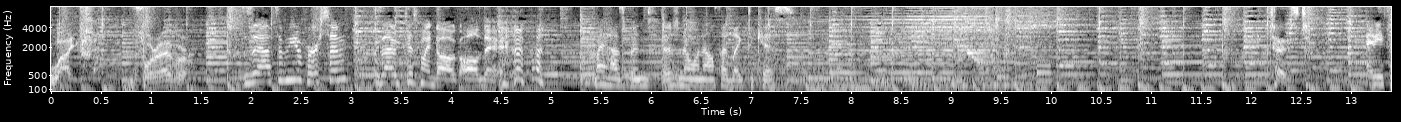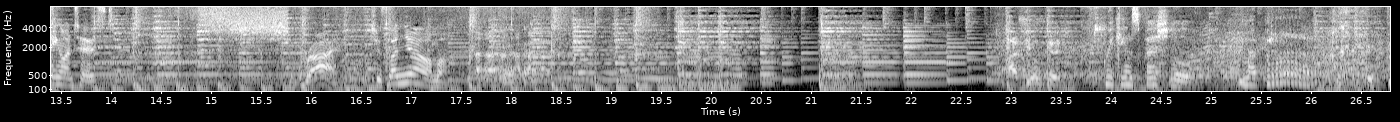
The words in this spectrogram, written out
wife. Forever. Does it have to be a person? Because I would kiss my dog all day. my husband. There's no one else I'd like to kiss. Toast. Anything on toast. Right. Ci. I feel good. Weekend special. My brrr.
